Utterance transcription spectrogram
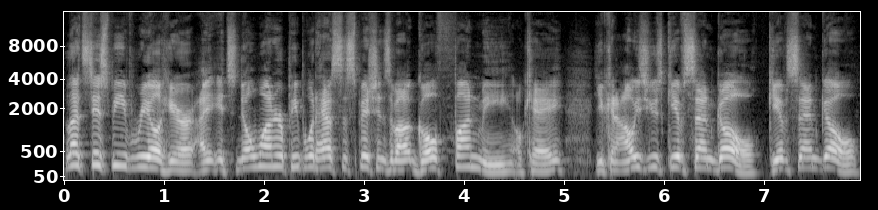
let's just be real here. It's no wonder people would have suspicions about GoFundMe, okay? You can always use Give, Send, Go. Give, Send, Go.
